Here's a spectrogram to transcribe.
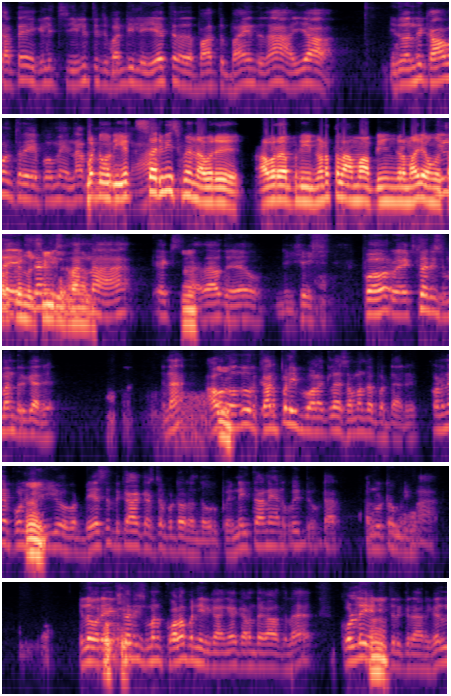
சட்டையை கிழிச்சு இழுத்துட்டு வண்டியில ஏத்துனதை பார்த்து பயந்துதான் ஐயா இது வந்து காவல்துறை எப்பவுமே என்ன பட் ஒரு எக்ஸ் சர்வீஸ்மேன் அவரு அவர் அப்படி நடத்தலாமா அப்படிங்கிற மாதிரி அவங்க ஒரு கேட்கறாங்க சர்வீஸ்மேன்னா எக்ஸ். அதாவது இப்போ ஒரு எக்ஸ் சர்வீஸ்மேன் இருக்காரு. என்ன? அவர் வந்து ஒரு கற்பழிப்பு வழக்குல சம்பந்தப்பட்டாரு. உடனே போலீஸ் ம். ஐயோ அவர் தேசத்துக்காக கஷ்டப்பட்டவர். அந்த ஒரு பெண்ணை தானே அனுபவித்து விட்டார். அனு விட்டுற முடியுமா? இல்ல ஒரு Okay. எக்ஸ் சர்வீஸ்மேன் கொலை பண்ணிருக்காங்க கடந்த காலத்துல. கொள்ளை. அடித்திருக்கிறார்கள்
